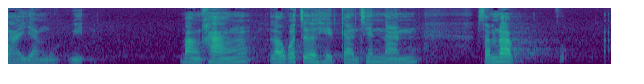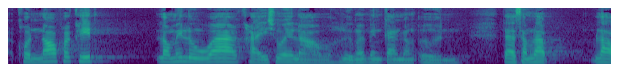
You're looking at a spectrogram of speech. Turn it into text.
รายอย่างหวุดหวิดบางครั้งเราก็เจอเหตุการณ์เช่นนั้นสำหรับคนนอกพระคริสต์เราไม่รู้ว่าใครช่วยเราหรือมันเป็นการบังเอิญ แต่สำหรับเรา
